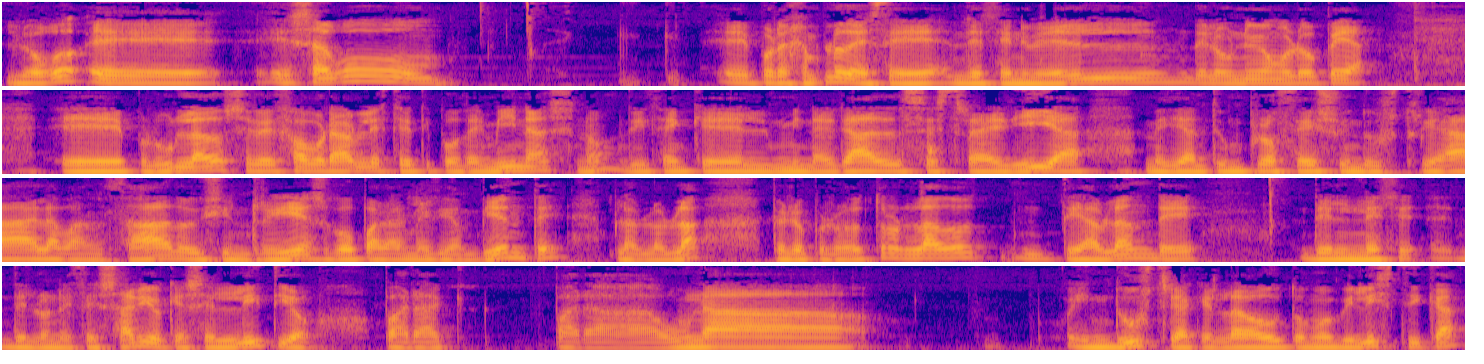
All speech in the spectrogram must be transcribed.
Luego, eh, es algo, eh, por ejemplo, desde, desde nivel de la Unión Europea, eh, por un lado se ve favorable este tipo de minas, ¿no? Dicen que el mineral se extraería mediante un proceso industrial avanzado y sin riesgo para el medio ambiente, bla, bla, bla. Pero por otro lado te hablan de, del, de lo necesario que es el litio para, para una industria que es la automovilística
